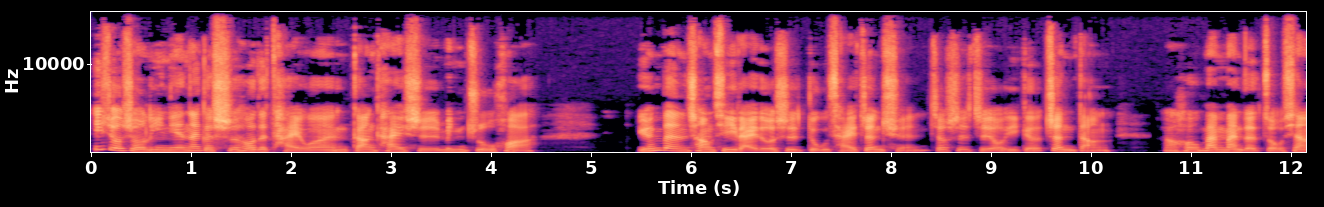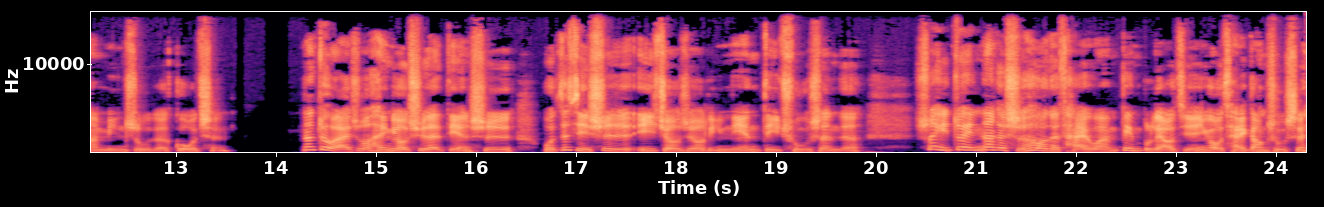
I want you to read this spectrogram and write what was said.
一九九零年那个时候的台湾刚开始民主化，原本长期以来都是独裁政权，就是只有一个政党，然后慢慢的走向民主的过程。那对我来说很有趣的点是，我自己是一九九零年底出生的。所以对那个时候的台湾并不了解，因为我才刚出生，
